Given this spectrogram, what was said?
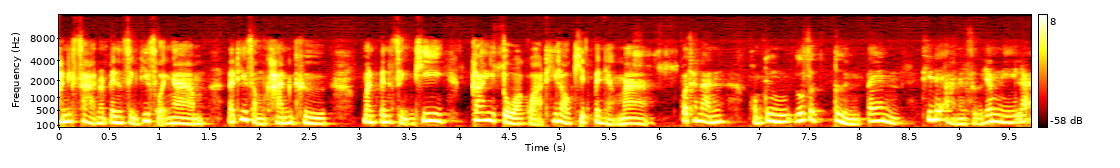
คณิตศาสตร์มันเป็นสิ่งที่สวยงาม และที่สำคัญคือมันเป็นสิ่งที่ใกล้ตัวกว่าที่เราคิดเป็นอย่างมาก เพราะฉะนั้นผมจึงรู้สึกตื่นเต้นที่ได้อ่านหนังสือเล่มนี้และ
